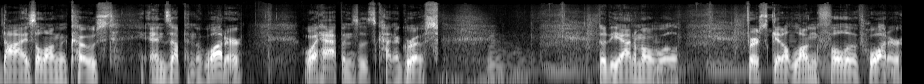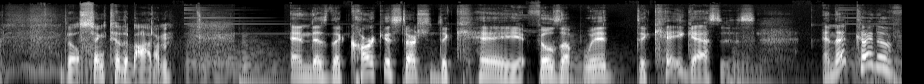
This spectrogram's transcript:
dies along the coast, ends up in the water. What happens is kind of gross. So the animal will first get a lungful of water, they'll sink to the bottom. And as the carcass starts to decay, it fills up with decay gases. And that kind of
